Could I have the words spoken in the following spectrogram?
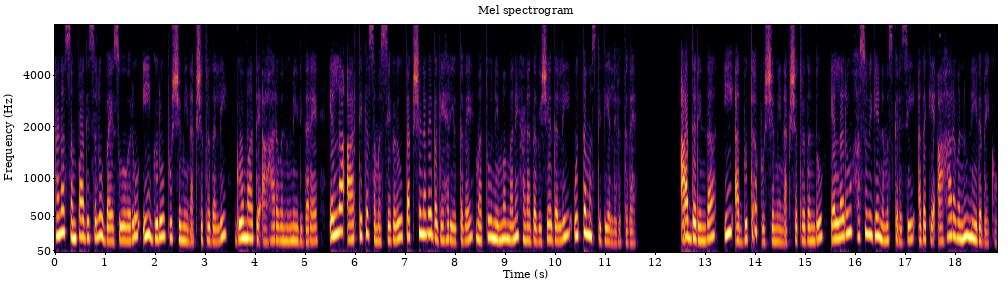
ಹಣ ಸಂಪಾದಿಸಲು ಬಯಸುವವರು ಈ ಗುರು ಪುಷ್ಯಮಿ ನಕ್ಷತ್ರದಲ್ಲಿ ಗೋಮಾತೆ ಆಹಾರವನ್ನು ನೀಡಿದರೆ ಎಲ್ಲ ಆರ್ಥಿಕ ಸಮಸ್ಯೆಗಳು ತಕ್ಷಣವೇ ಬಗೆಹರಿಯುತ್ತವೆ ಮತ್ತು ನಿಮ್ಮ ಮನೆ ಹಣದ ವಿಷಯದಲ್ಲಿ ಉತ್ತಮ ಸ್ಥಿತಿಯಲ್ಲಿರುತ್ತದೆ. ಆದ್ದರಿಂದ ಈ ಅದ್ಭುತ ಪುಷ್ಯಮಿ ನಕ್ಷತ್ರದಂದು ಎಲ್ಲರೂ ಹಸುವಿಗೆ ನಮಸ್ಕರಿಸಿ ಅದಕ್ಕೆ ಆಹಾರವನ್ನು ನೀಡಬೇಕು.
